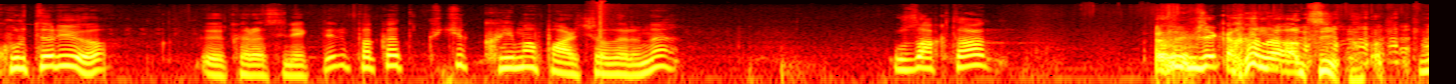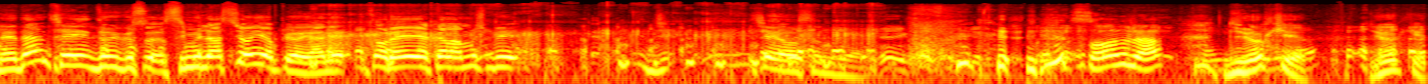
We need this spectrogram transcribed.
kurtarıyor e, kara sinekleri fakat küçük kıyma parçalarını uzaktan örümcek ağına atıyor. Neden şey duygusu? Simülasyon yapıyor yani. Oraya yakalanmış bir c- şey olsun diyor. Sonra diyor ki diyor ki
